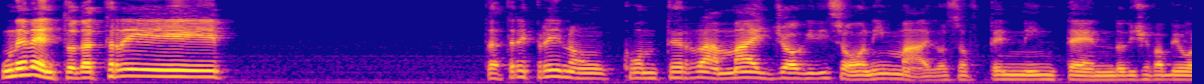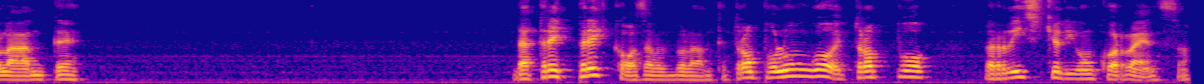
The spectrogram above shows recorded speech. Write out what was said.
Un evento da tre da 3 pre non conterrà mai giochi di Sony, Microsoft e Nintendo, dice Fabio Volante. Da 3 pre cosa Fabio Volante? Troppo lungo e troppo rischio di concorrenza.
